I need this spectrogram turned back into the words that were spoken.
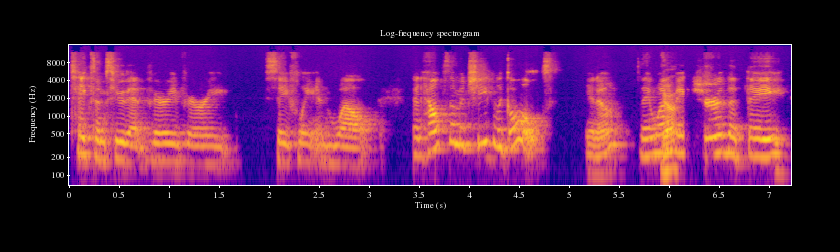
take them through that very, very safely and well and help them achieve the goals. You know, they want Yeah. to make sure that they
